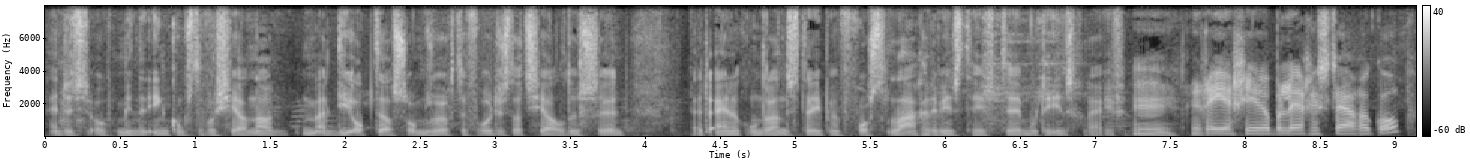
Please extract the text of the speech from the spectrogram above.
En dus ook minder inkomsten voor Shell. Nou, maar die optelsom zorgt ervoor dus dat Shell dus, uh, uiteindelijk onderaan de streep... een fors lagere winst heeft moeten inschrijven. Mm. Reageren beleggers daar ook op?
